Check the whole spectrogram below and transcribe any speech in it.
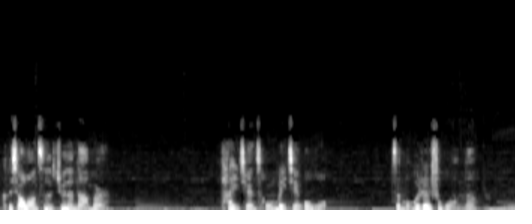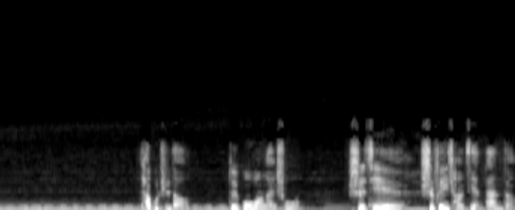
可小王子觉得纳闷儿，他以前从没见过我。怎么会认识我呢？他不知道，对国王来说，世界是非常简单的，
